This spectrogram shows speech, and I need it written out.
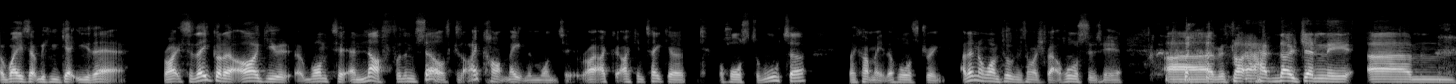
uh, ways that we can get you there? Right. So they've got to argue it, want it enough for themselves because I can't make them want it. Right. I, I can take a, a horse to water, I can't make the horse drink. I don't know why I'm talking so much about horses here. Uh, it's I have no generally, um,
